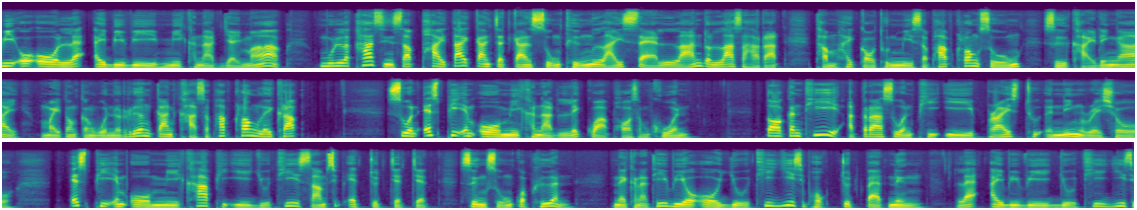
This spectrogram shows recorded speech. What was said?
VOO และ IBV มีขนาดใหญ่มาก มูลค่าสินทรัพย์ภายใต้การจัดการสูงถึงหลายแสนล้านดอลลาร์สหรัฐทำให้กองทุนมีสภาพคล่องสูง ซื้อขายได้ง่าย ไม่ต้องกังวลเรื่องการขาดสภาพคล่องเลยครับ ส่วน SPMO มีขนาดเล็กกว่าพอสมควร ต่อกันที่อัตราส่วน PE Price to Earning Ratio SPMO มีค่า PE อยู่ที่ 31.77 ซึ่งสูงกว่าเพื่อน ในขณะที่ VOO อยู่ที่ 26.81 และ IBV อยู่ที่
